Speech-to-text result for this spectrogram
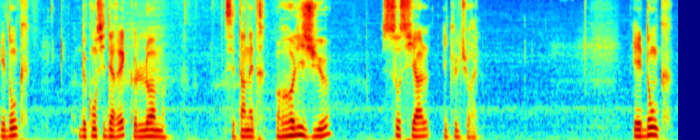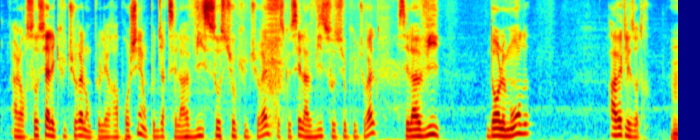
Et donc, de considérer que l'homme, c'est un être religieux, social et culturel. Et donc, alors social et culturel, on peut les rapprocher, on peut dire que c'est la vie socio-culturelle. Qu'est-ce que c'est la vie socio-culturelle C'est la vie dans le monde avec les autres. Mm.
